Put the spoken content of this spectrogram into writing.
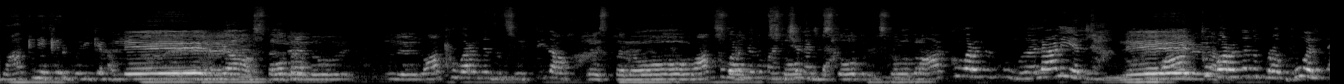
വാക്കിനെ കയറി പിടിക്കണം സ്തോത്രം. വാക്ക് പറഞ്ഞത് സൃഷ്ടിതാവാ വാക്ക് പറഞ്ഞത് മനുഷ്യനല്ല. വാക്ക് പറഞ്ഞത് മുതലാളിയല്ല. വാക്ക് പറഞ്ഞത് പ്രഭുവല്ല.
